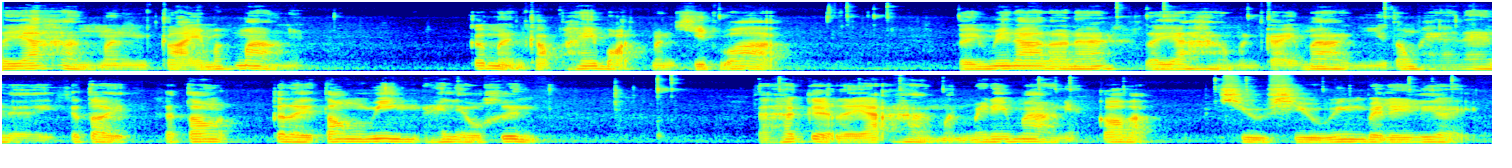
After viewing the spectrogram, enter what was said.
ระยะห่างมันไกลมากๆเนี่ยก็เหมือนกับให้บอทมันคิดว่า เฮ้ยไม่ได้แล้วนะ ระยะห่างมันไกลมากอย่างนี้ต้องแพ้แน่เลย ก็ต่อยก็ต้องก็เลยต้องวิ่งให้เร็วขึ้น แต่ถ้าเกิดระยะห่างมันไม่ได้มากเนี่ยก็แบบชิวๆวิ่งไปเรื่อยๆ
